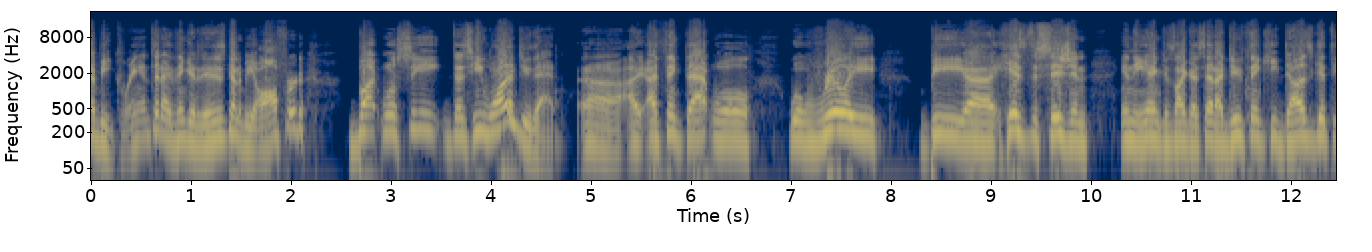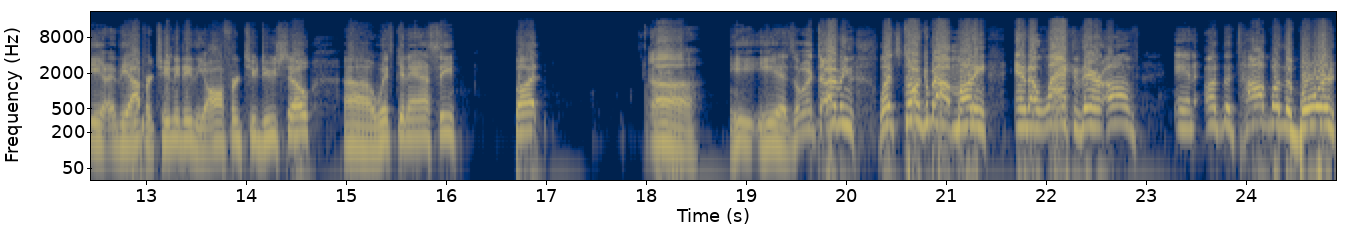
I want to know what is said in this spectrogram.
to be granted. I think it is to be offered, but we'll see. Does he want to do that? Uh, I, I think that will will really be uh, his decision in the end. Because, like I said, I do think he does get the the opportunity, the offer to do so uh, with Ganassi, but uh, he he is. I mean, let's talk about money and a lack thereof. And at the top of the board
